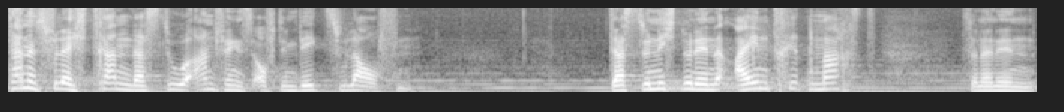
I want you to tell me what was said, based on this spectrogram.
dann ist vielleicht dran, dass du anfängst, auf dem Weg zu laufen. Dass du nicht nur den Eintritt machst, sondern den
